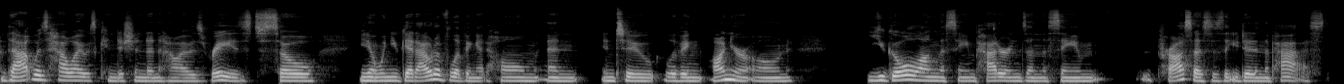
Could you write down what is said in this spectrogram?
that was how I was conditioned and how I was raised. So, you know, when you get out of living at home and into living on your own, you go along the same patterns and the same processes that you did in the past.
